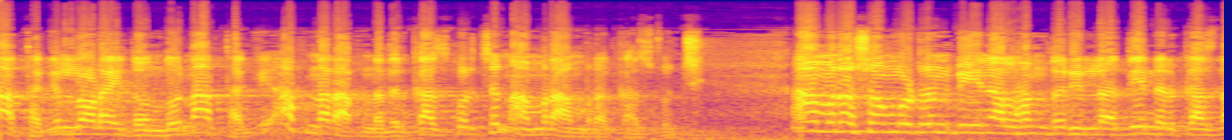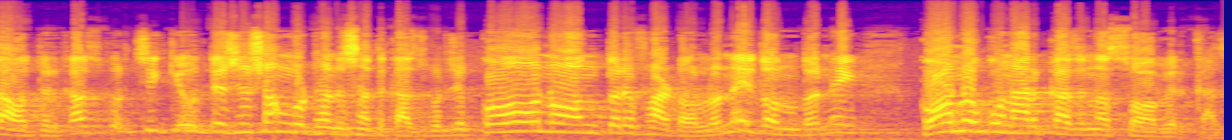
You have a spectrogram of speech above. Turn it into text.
না থাকে, লড়াই দ্বন্দ্ব না থাকে, আপনারা আপনাদের কাজ করছেন, আমরা আমরা কাজ করছি। আমরা সংগঠনবিহীন আলহামদুলিল্লাহ, দিনের কাজ, দাওয়াতের কাজ করছি, কেউ দেশের সংগঠনের সাথে কাজ করছে, কোনো অন্তরে ফাটল নেই, দ্বন্দ্ব নেই, কোনো গুনার কাজ না সবের কাজ।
